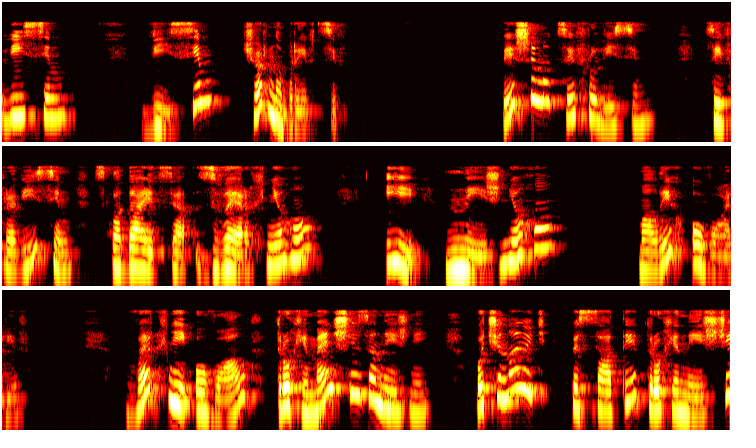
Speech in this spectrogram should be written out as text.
8. 8 чорнобривців. Пишемо цифру 8. Цифра 8 складається з верхнього і нижнього малих овалів. Верхній овал трохи менший за нижній. Починають писати трохи нижче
